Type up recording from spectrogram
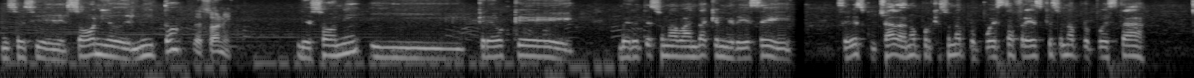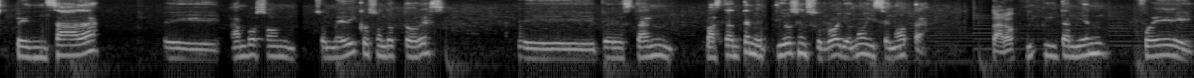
no sé si de Sony o del Nito. De Sony. De Sony, y creo que Beretta es una banda que merece ser escuchada, ¿no? Porque es una propuesta fresca, es una propuesta pensada. Eh, ambos son, son médicos, son doctores, eh, pero están bastante metidos en su rollo, ¿no? Y se nota. Claro. Y, también fue,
